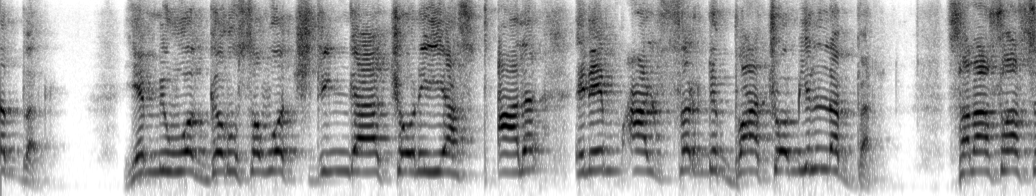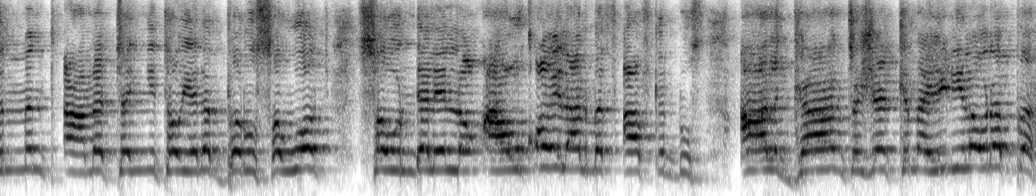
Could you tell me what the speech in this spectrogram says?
ነበር። የሚወገሩ ሰዎች ድንጋያቸውን እያስጣለ እኔም አልፈርድባቸውም ይል ነበር። ሰላሳ ስምንት ዓመት ተኝተው የነበሩ ሰዎች ሰው እንደሌለው አውቆ ይላል መጽሐፍ ቅዱስ አልጋን ተሸክመ ሂድ ይለው ነበር።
